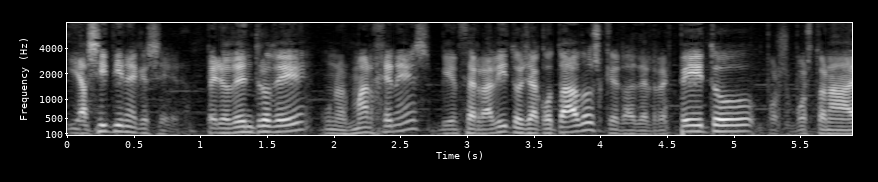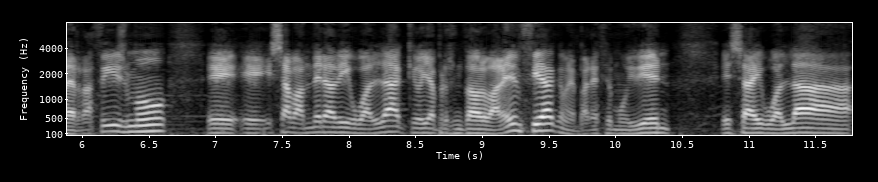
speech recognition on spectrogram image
Y así tiene que ser, pero dentro de unos márgenes bien cerraditos y acotados, que es la del respeto, por supuesto nada de racismo, eh, eh, esa bandera de igualdad que hoy ha presentado el Valencia, que me parece muy bien esa igualdad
